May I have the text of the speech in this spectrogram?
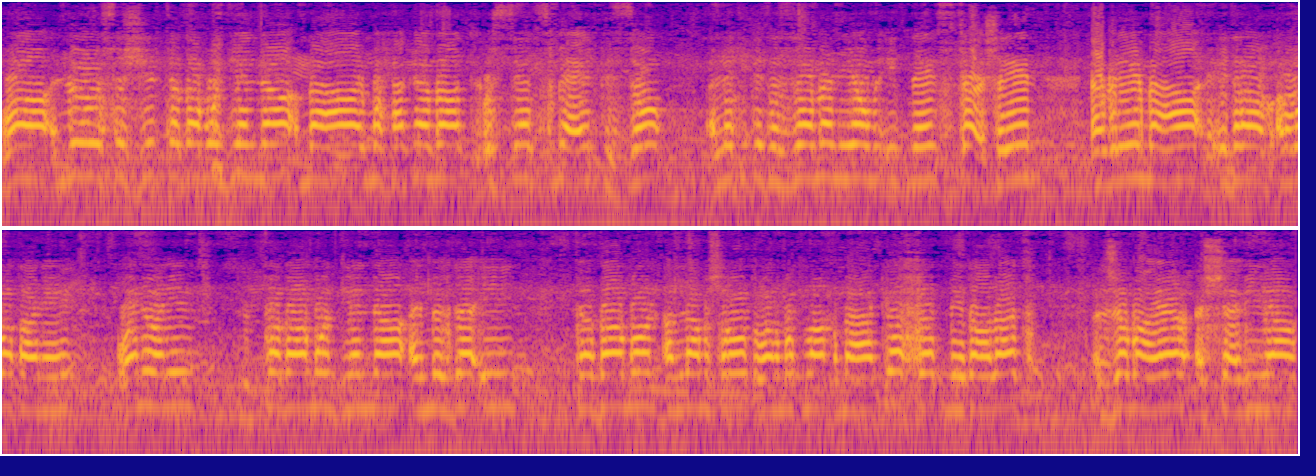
ونسجل التضامن ديالنا مع محاكمات الأستاذ إسماعيل كزو التي تتزامن يوم الاثنين 26 أبريل مع الإضراب الوطني. ونعلن التضامن ديالنا المبدئي تضامن اللامشروط والمطلق مع كافة نضالات الجماهير الشعبية.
